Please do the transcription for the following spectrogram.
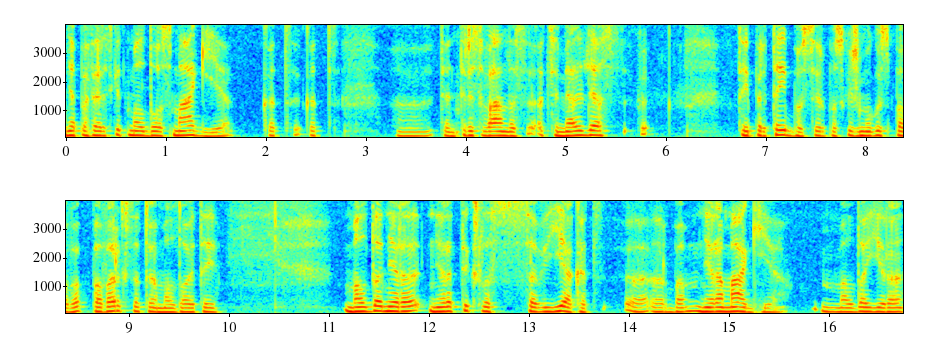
nepaverskit maldos magiją, kad, kad ten tris valandas atsimeldęs, taip ir taip bus ir paskui žmogus pavarksta toje maldoje, tai malda nėra, nėra tikslas savyje, kad, arba nėra magija. Malda yra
